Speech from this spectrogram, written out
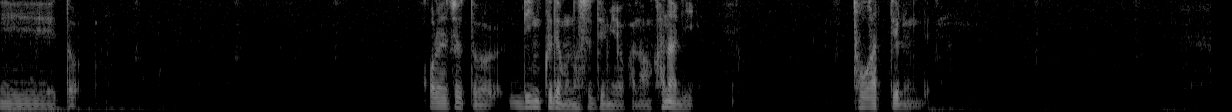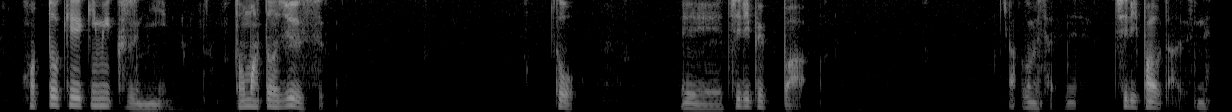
えーとこれちょっとリンクでも載せてみようかな。かなり尖ってるんで。ホットケーキミックスにトマトジュースと、えーチリペッパー。あごめんなさいね。チリパウダーですね。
